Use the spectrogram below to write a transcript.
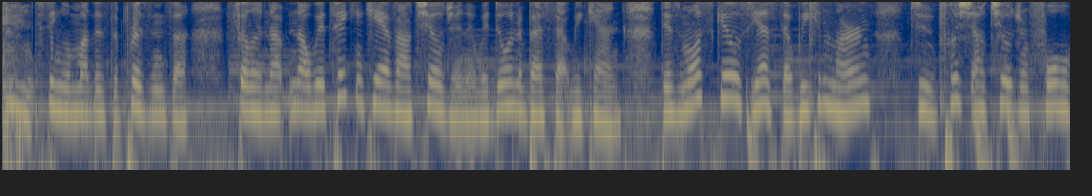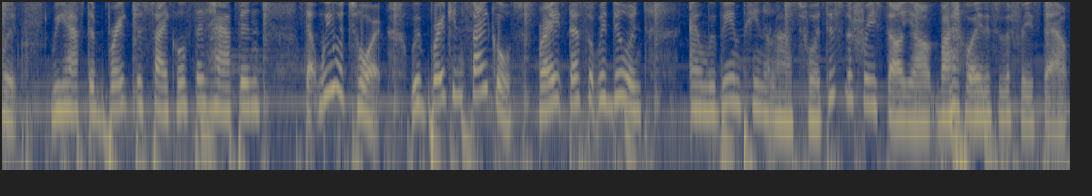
single mothers, the prisons are filling up. No, we're taking care of our children and we're doing the best that we can. There's more skills, yes, that we can learn to push our children forward. We have to break the cycles that happen that we were taught. We're breaking cycles, right? That's what we're doing. And we're being penalized for it. This is a freestyle, y'all. By the way, this is a freestyle.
